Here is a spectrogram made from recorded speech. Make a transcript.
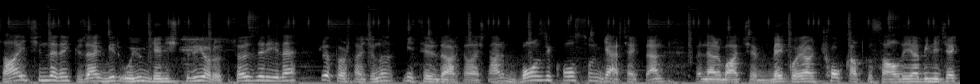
Saha içinde de güzel bir uyum geliştiriyoruz sözleriyle röportajını bitirdi arkadaşlar. Bonzi Colson gerçekten Fenerbahçe Beko'ya çok katkı sağlayabilecek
